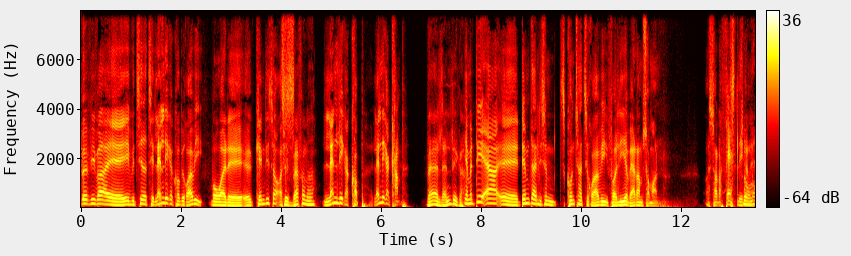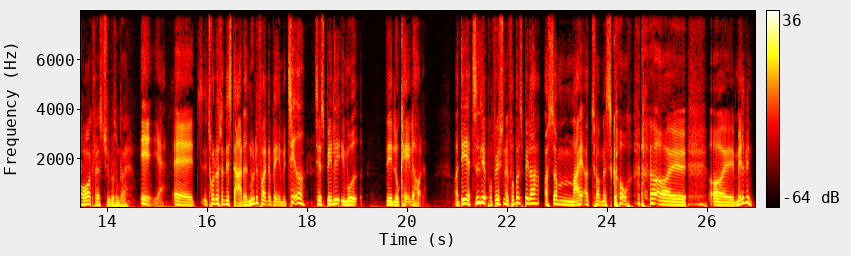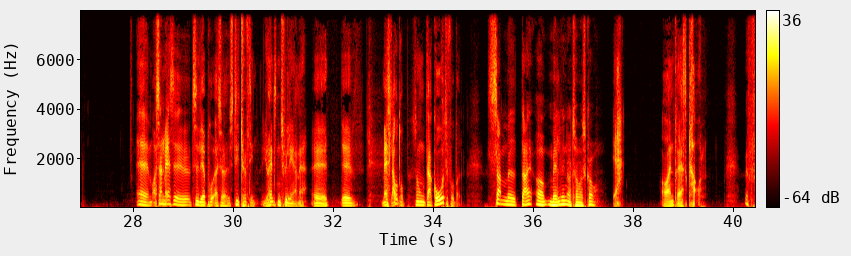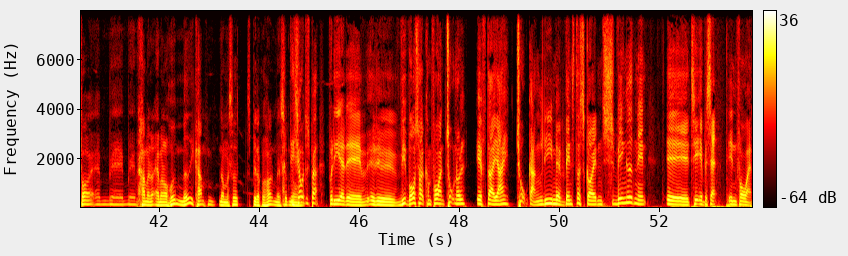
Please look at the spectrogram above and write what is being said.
Men vi var øh, inviteret til Landliggerkop i Rørvig, hvor at, øh, kendiser og Til hvad for noget? Landliggerkop, Landliggerkamp, Hvad er landligger? Jamen, det er øh, dem, der ligesom kun tager til Rørvig for lige at være der om sommeren. Og så er der Sådan fastliggerne. nogle overklasse-typer som dig. Øh, ja. Øh, jeg tror, det var sådan, det startede. Nu er det folk, der bliver inviteret til at spille imod det lokale hold. Og det er tidligere professionelle fodboldspillere, og så mig og Thomas Skov og, øh, og øh, Melvin. Øh, og så en masse tidligere, altså Stig Tøfting, Johansen-tvillingerne, øh, øh, Mads Laudrup, sådan nogle, der er gode til fodbold. Sammen med dig og Melvin og Thomas Skov. Og Andreas Kravl. For, øh, øh, har man, er man overhovedet med i kampen, når man så spiller på hold med sådan Det er sjovt, du spørger, fordi at, øh, øh, vi, vores hold kom foran 2-0, efter jeg to gange lige med venstreskøjten svingede den ind øh, til Ebbe Sand inden foran.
